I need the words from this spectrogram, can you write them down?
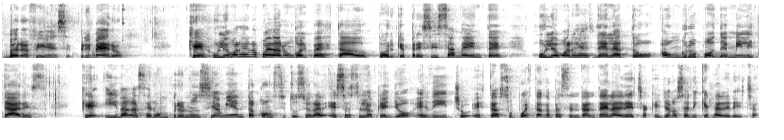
Bueno, fíjense, primero, que Julio Borges no puede dar un golpe de Estado, porque precisamente Julio Borges delató a un grupo de militares que iban a hacer un pronunciamiento constitucional. Eso es lo que yo he dicho, esta supuesta representante de la derecha, que yo no sé ni qué es la derecha.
